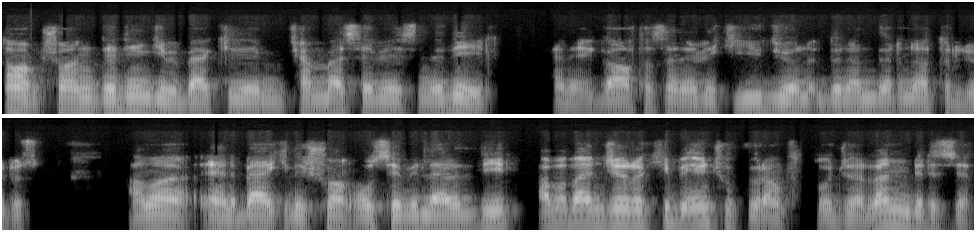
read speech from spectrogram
Tamam şu an dediğin gibi belki de mükemmel seviyesinde değil. Hani Galatasaray'daki iyi dön- dönemlerini hatırlıyoruz. Ama yani belki de şu an o seviyelerde değil. Ama bence rakibi en çok yoran futbolculardan birisi.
